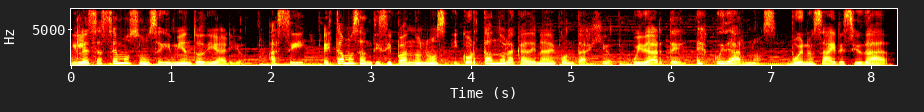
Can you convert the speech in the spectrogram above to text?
y les hacemos un seguimiento diario. Así, estamos anticipándonos y cortando la cadena de contagio. Cuidarte es cuidarnos. Buenos Aires Ciudad.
